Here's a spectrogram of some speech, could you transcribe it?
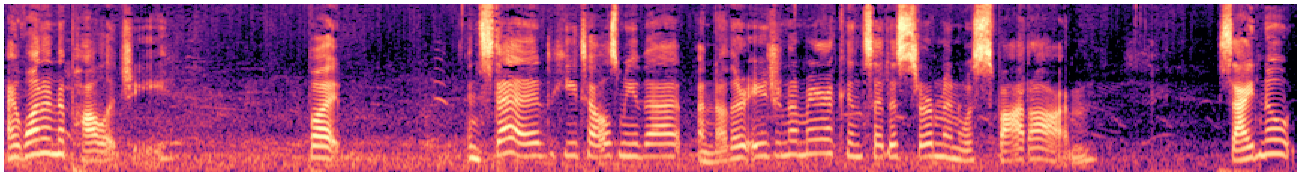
I want an apology. But instead, he tells me that another Asian American said his sermon was spot on. Side note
